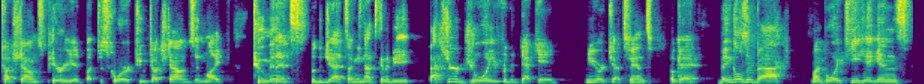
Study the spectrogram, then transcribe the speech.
touchdowns, period, but to score two touchdowns in like two minutes for the Jets, I mean, that's going to be that's your joy for the decade, New York Jets fans. Okay, Bengals are back. My boy Tee Higgins.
